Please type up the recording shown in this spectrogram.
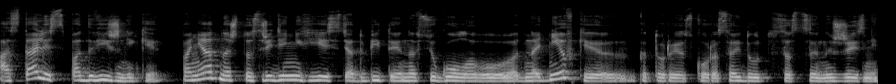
Остались подвижники. Понятно, что среди них есть отбитые на всю голову однодневки, которые скоро сойдут со сцены жизни.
